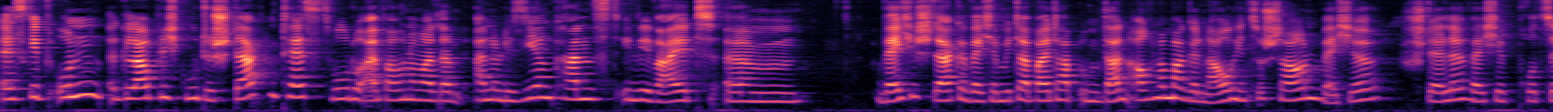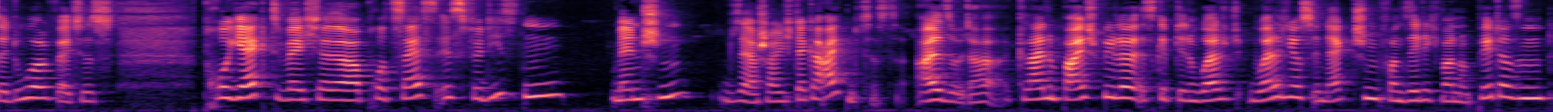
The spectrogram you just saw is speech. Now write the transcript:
Es gibt unglaublich gute Stärkentests, wo du einfach nochmal analysieren kannst, inwieweit ähm, welche Stärke welcher Mitarbeiter habt, um dann auch nochmal genau hinzuschauen, welche Stelle, welche Prozedur, welches Projekt, welcher Prozess ist für diesen Menschen sehr wahrscheinlich der geeigneteste. Also, da kleine Beispiele. Es gibt den Values in Action von Seligmann und Petersen.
